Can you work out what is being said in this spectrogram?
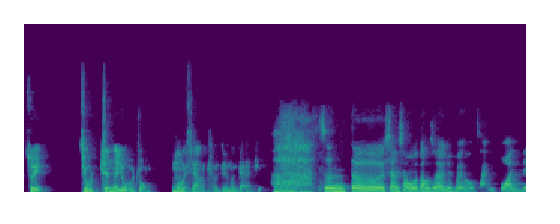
所以就真的有一种梦想成真的感觉。啊，真的，想想我当初还去北同参观呢，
